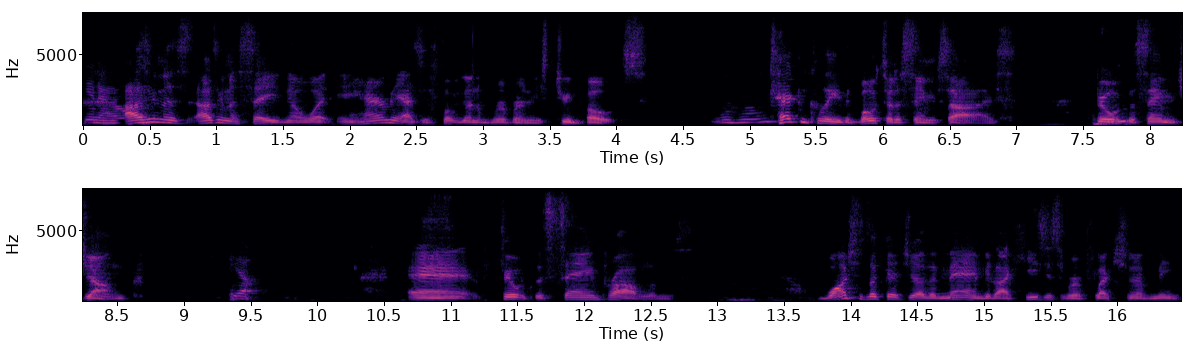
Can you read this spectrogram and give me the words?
You know, I was gonna I was gonna say, you know what, inherently as you float down the river in these two boats, Mm-hmm. Technically, the boats are the same size, filled mm-hmm. with the same junk. Yeah. And filled with the same problems. Why don't you look at your other man be like, he's just a reflection of me?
